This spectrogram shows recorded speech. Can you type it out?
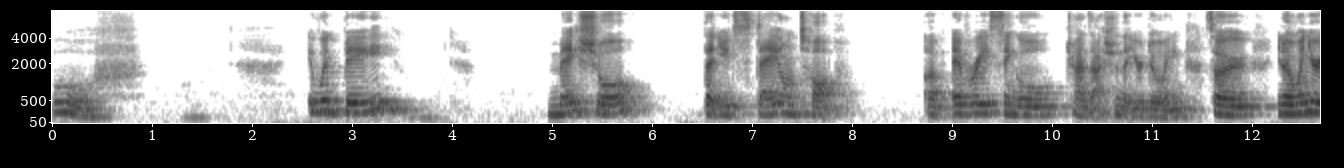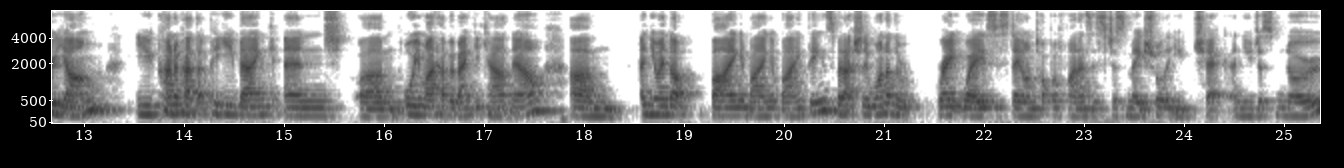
be? Ooh. It would be make sure that you stay on top of every single transaction that you're doing. So, you know, when you're young, you kind of have that piggy bank, and um, or you might have a bank account now, um, and you end up buying and buying and buying things. But actually, one of the great ways to stay on top of finance is just make sure that you check and you just know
